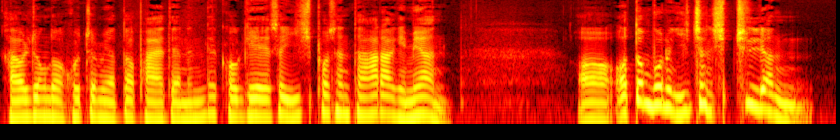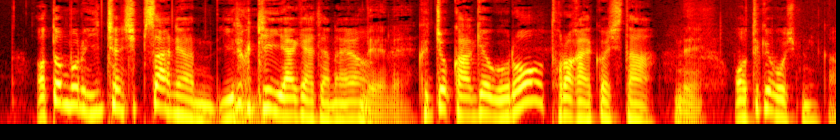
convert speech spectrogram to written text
가을 정도가 고점이었다고 봐야 되는데 거기에서 20% 하락이면 어 어떤 분은 2017년 어떤 분은 2014년 이렇게 음. 이야기하잖아요. 네네. 그쪽 가격으로 돌아갈 것이다. 네. 어떻게 보십니까?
